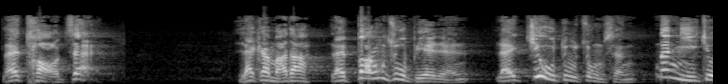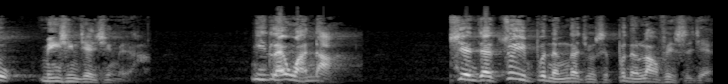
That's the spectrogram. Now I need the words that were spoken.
来讨债，来干嘛的？来帮助别人，来救度众生，那你就明心见性了呀！你来玩的。现在最不能的就是不能浪费时间。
